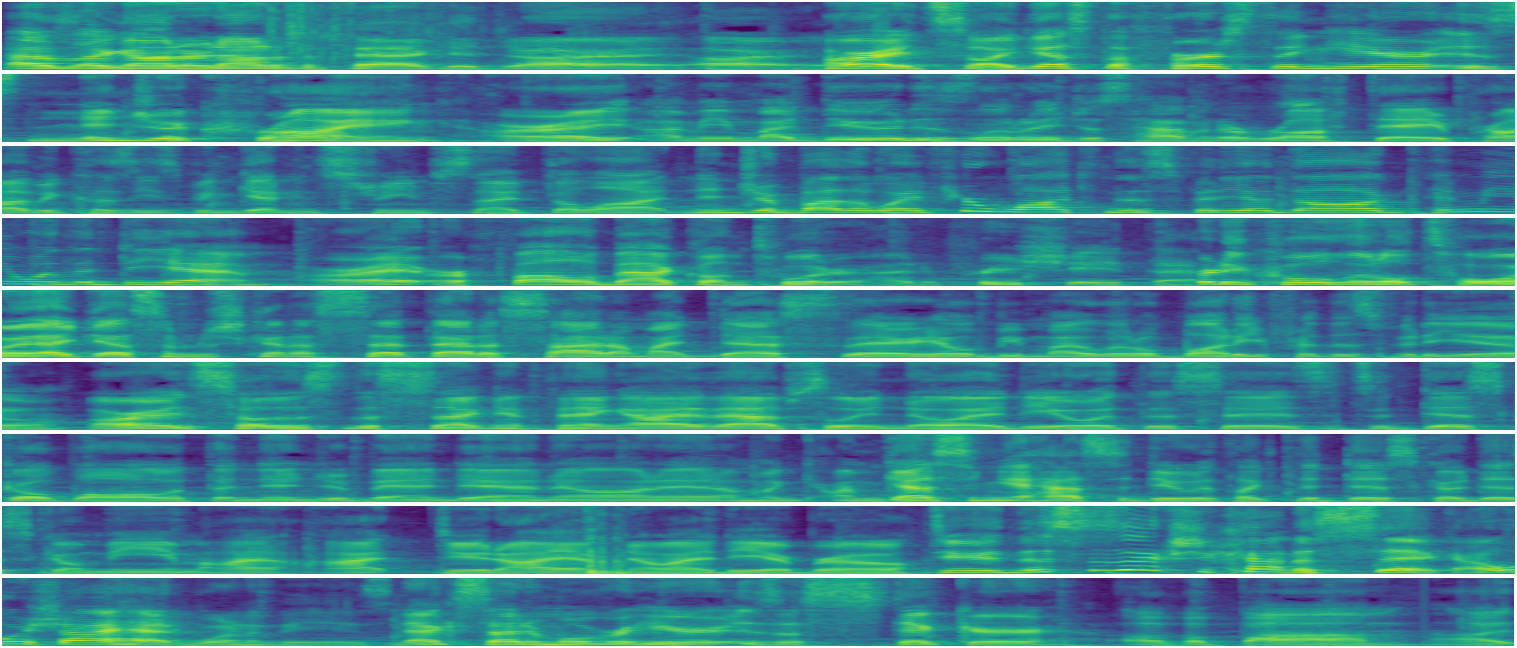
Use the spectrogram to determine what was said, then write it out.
as I got it out of the package. All right, all right. All right, so I guess the first thing here is Ninja crying, all right? I mean, my dude is literally just having a rough day, probably because he's been getting stream sniped a lot. Ninja, by the way, if you're watching this video, dog, hit me with a DM, all right? Or follow back on Twitter. I'd appreciate that. Pretty cool little toy. I guess I'm just gonna set that aside on my desk there. He'll be my little buddy for this video. All right, so this is the second thing. I have absolutely no idea what this is. It's a disco ball with a Ninja bandana on it. I'm, I'm guessing it has to do with like the disco disco meme. I, I, dude, I have no idea, bro. Dude, this is actually kind of sick. I wish I had one of these. Next item over here is a sticker of a bomb. I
